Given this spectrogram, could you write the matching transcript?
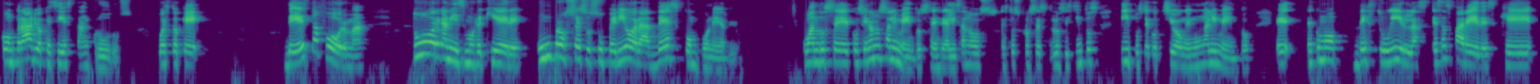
contrario a que si están crudos, puesto que de esta forma tu organismo requiere un proceso superior a descomponerlo. Cuando se cocinan los alimentos, se realizan los, estos procesos, los distintos tipos de cocción en un alimento, eh, es como destruir las, esas paredes que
